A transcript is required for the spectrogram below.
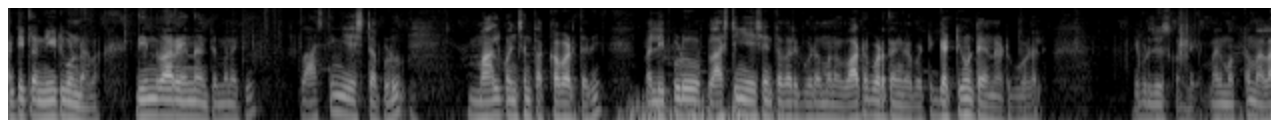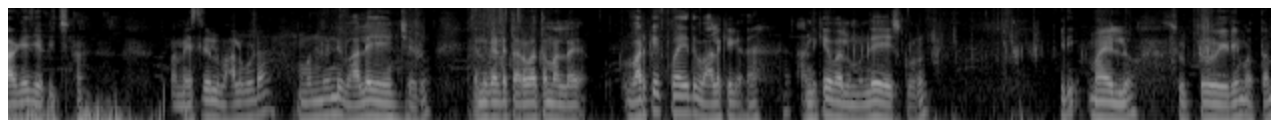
అంటే ఇట్లా నీట్గా ఉండాలి? దీని ద్వారా ఏంటంటే మనకి ప్లాస్టింగ్ చేసేటప్పుడు మాల్ కొంచెం తక్కువ పడుతుంది. మళ్ళీ ఇప్పుడు ప్లాస్టింగ్ చేసేంత వరకు కూడా మనం వాటర్ పడతాం కాబట్టి గట్టిగా ఉంటాయి అన్నట్టు గోడలు. ఇప్పుడు చూసుకోండి మరి మొత్తం అలాగే చేపించిన. మా మేస్త్రీలు వాళ్ళు కూడా ముందుండి వాళ్ళే వేయించారు ఎందుకంటే తర్వాత మళ్ళీ వర్క్ ఎక్కువ అయ్యేది వాళ్ళకే కదా. అందుకే వాళ్ళు ముందే వేసుకోరు. ఇది మా ఇల్లు చుట్టూ ఇది మొత్తం.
